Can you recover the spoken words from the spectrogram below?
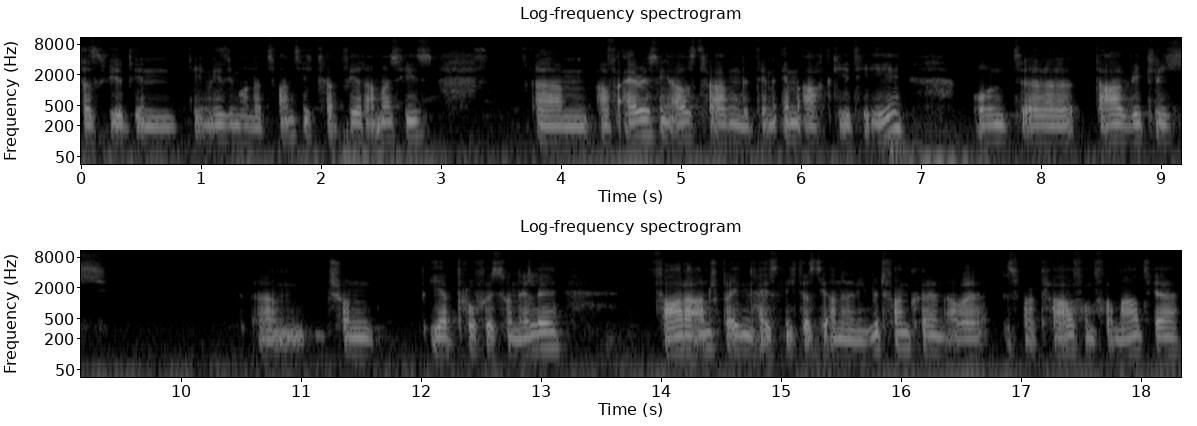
dass wir den BMW 720 Cup, wie er damals hieß, ähm, auf iRacing austragen mit dem M8 GTE und äh, da wirklich ähm, schon eher professionelle Fahrer ansprechen. Heißt nicht, dass die anderen nicht mitfahren können, aber es war klar vom Format her,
